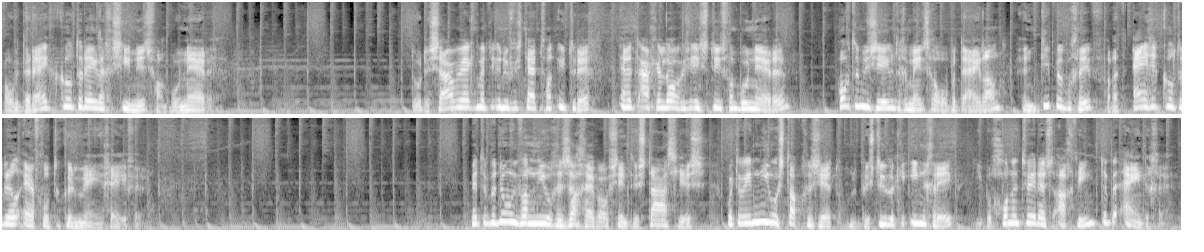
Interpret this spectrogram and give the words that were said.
over de rijke culturele geschiedenis van Bonaire. Door de samenwerking met de Universiteit van Utrecht en het Archeologisch Instituut van Bonaire hoopt het museum de gemeenschap op het eiland een diepe begrip van het eigen cultureel erfgoed te kunnen meegeven. Met de benoeming van een nieuwe gezaghebber of Sint Eustatius wordt er weer een nieuwe stap gezet om de bestuurlijke ingreep die begon in 2018 te beëindigen.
